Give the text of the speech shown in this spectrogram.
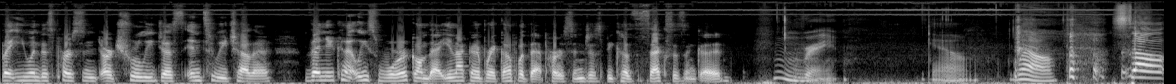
but you and this person are truly just into each other, then you can at least work on that. You're not going to break up with that person just because the sex isn't good. Hmm. Right. Yeah. Well, so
